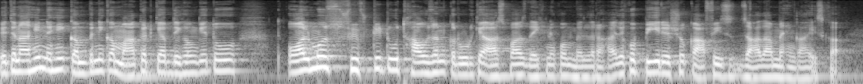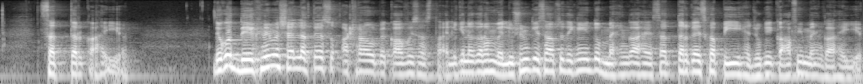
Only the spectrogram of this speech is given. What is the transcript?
इतना ही नहीं कंपनी का मार्केट कैप देखोगे तो almost fifty two thousand crore के आसपास देखने को मिल रहा है। देखो पी रेशो काफ़ी ज़्यादा महँगा है इसका। सत्तर का है ये। देखो, देखने में शायद लगता है अठारह रुपये काफ़ी सस्ता है, लेकिन अगर हम वैल्यूशन के हिसाब से देखेंगे तो महँगा है, सत्तर का इसका पी है, जो कि काफ़ी महँगा है ये।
